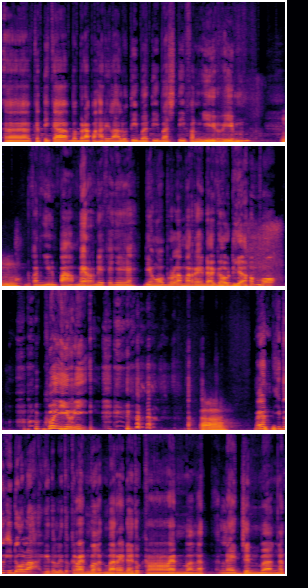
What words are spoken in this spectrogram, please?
eh, ketika beberapa hari lalu tiba-tiba Steven ngirim Mm. bukan ngirim pamer deh kayaknya ya dia ngobrol sama Reda Gaudiamo gue iri Eh, men itu idola gitu loh. Itu keren banget. Mbak Reda itu keren banget. Legend banget.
